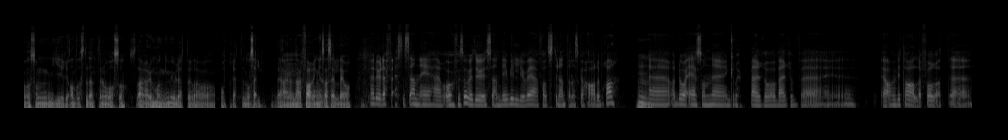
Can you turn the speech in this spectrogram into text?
og som gir andre studenter noe også. Så der er det jo mange muligheter da, å opprette noe selv. Det er jo en Mm. erfaring i seg selv, det òg. Ja, det er jo derfor SSN er her, og for så vidt USN. De vil jo være for at studentene skal ha det bra. Mm. Eh, og da er sånne grupper og verv eh, ja, vitale for at eh,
